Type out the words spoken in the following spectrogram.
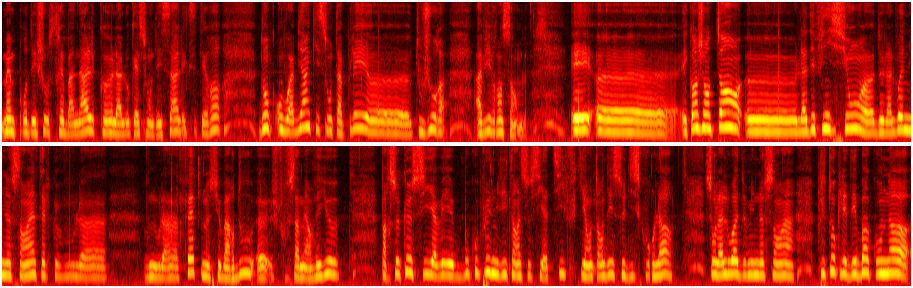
même pour des choses très banales que la location des salles, etc. Donc on voit bien qu'ils sont appelés euh, toujours à, vivre ensemble. Euh, et, quand j'entends euh, la définition euh, de la loi de 1901 telle que vous, vous nous la faites, Monsieur Bardou, je trouve ça merveilleux parce que s'il y avait beaucoup plus de militants associatifs qui entendaient ce discours-là sur la loi de 1901, plutôt que les débats qu'on a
